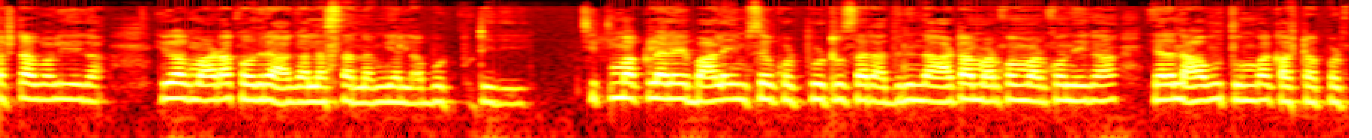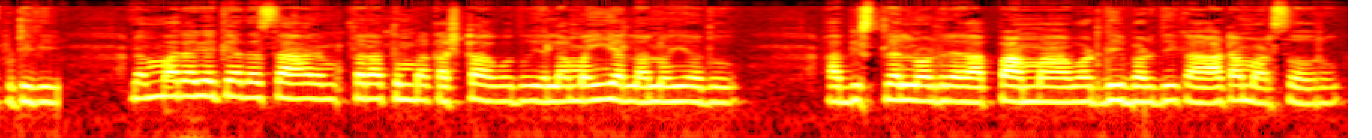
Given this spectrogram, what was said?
ಕಷ್ಟಗಳು ಈಗ ಇವಾಗ ಮಾಡಕ್ ಹೋದ್ರೆ ಆಗಲ್ಲ ಸರ್ ನಮಗೆಲ್ಲ ಬಿಟ್ಬಿಟ್ಟಿದೀವಿ. ಚಿಕ್ಕ ಮಕ್ಕಳೆಲ್ಲ ಬಾಳೆ ಹಿಂಸೆ ಕೊಟ್ಬಿಟ್ರು ಸರ್. ಅದರಿಂದ ಆಟ ಮಾಡ್ಕೊಂಡ್, ಮಾಡ್ಕೊಂಡು ಈಗ ಎಲ್ಲ ನಾವು ತುಂಬಾ ಕಷ್ಟ ಪಟ್ಬಿಟ್ಟಿದೀವಿ ನಮ್ಮ ಆರೋಗ್ಯಕ್ಕೆ ಅದೇ ಸಹ ತರ ತುಂಬಾ ಕಷ್ಟ ಆಗೋದು. ಎಲ್ಲ ಮೈ ಎಲ್ಲ ನೋಯೋದು. ಆ ಬಿಸಿಲಲ್ಲಿ ನೋಡಿದ್ರೆ ಅಪ್ಪ, ಅಮ್ಮ ಹೊಡ್ದಿ ಬಡ್ದಿ ಆಟ ಮಾಡಿಸೋರು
